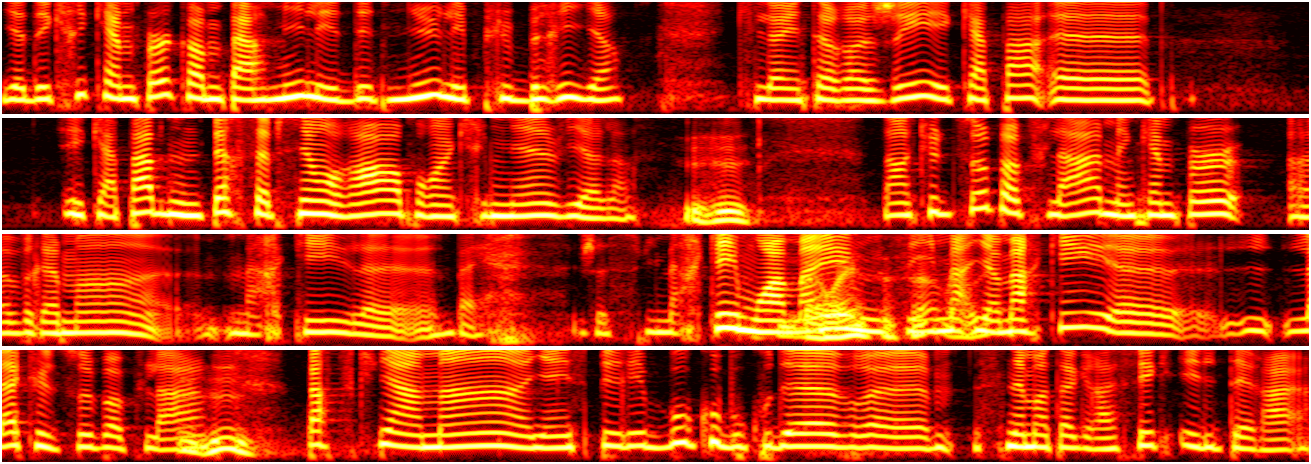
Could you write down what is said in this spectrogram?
il a décrit Kemper comme parmi les détenus les plus brillants qu'il a interrogé et, capa- euh, est capable d'une perception rare pour un criminel violent. Mhm. Dans la culture populaire, ben, Kemper a vraiment marqué le. Ben, je suis marqué moi-même. Ben ouais, ça, il, ma- ouais. il a marqué euh, la culture populaire. Mhm. Particulièrement, il a inspiré beaucoup, beaucoup d'œuvres euh, cinématographiques et littéraires.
